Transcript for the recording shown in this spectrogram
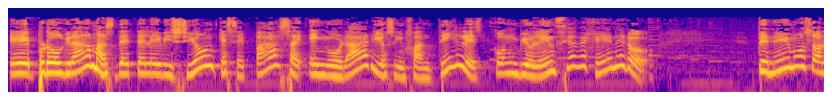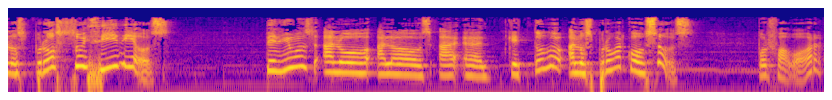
Eh, programas de televisión que se pasan en horarios infantiles con violencia de género. Tenemos a los pro suicidios. Tenemos a, a los que todo a los pro acosos. Por favor,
